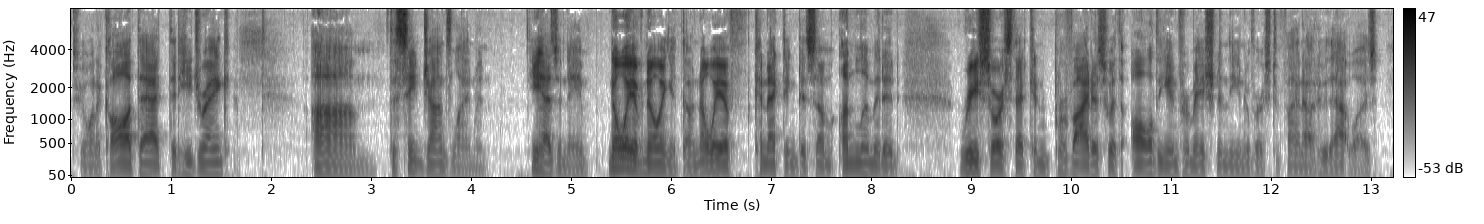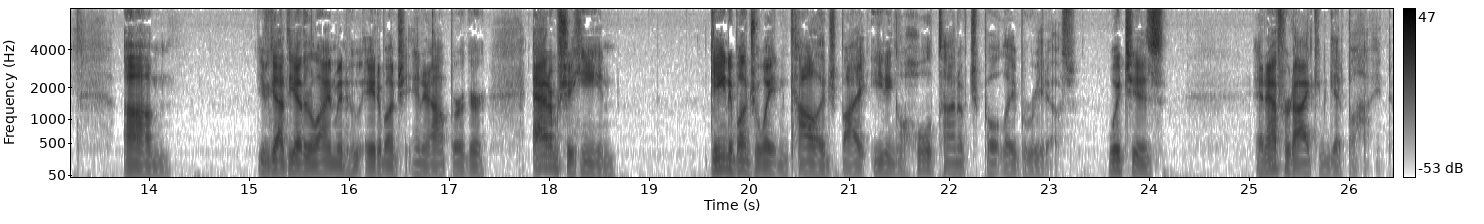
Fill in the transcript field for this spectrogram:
if you want to call it that, that he drank. Um, the St. John's lineman. He has a name. No way of knowing it, though. No way of connecting to some unlimited resource that can provide us with all the information in the universe to find out who that was. Um, you've got the other lineman who ate a bunch of In N Out burger. Adam Shaheen gained a bunch of weight in college by eating a whole ton of Chipotle burritos, which is an effort I can get behind.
